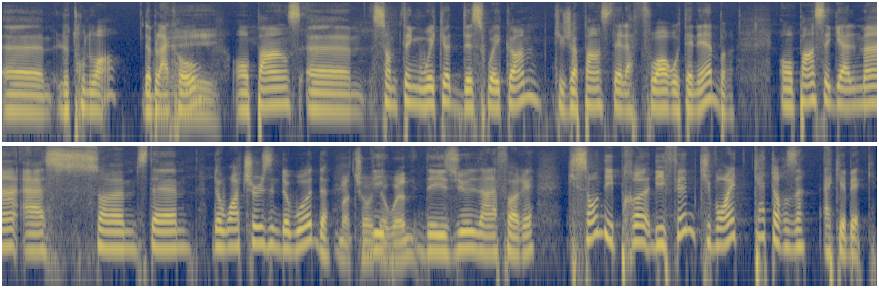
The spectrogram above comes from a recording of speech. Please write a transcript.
Le Trou Noir de Black Hole. On pense Something Wicked This Way Come, qui je pense était la foire aux ténèbres. On pense également à some- The Watchers in the Wood, des, the Wind. des yeux dans la forêt, qui sont des, films qui vont être 14 ans à Québec.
